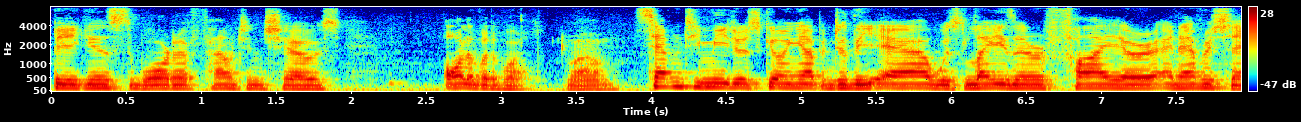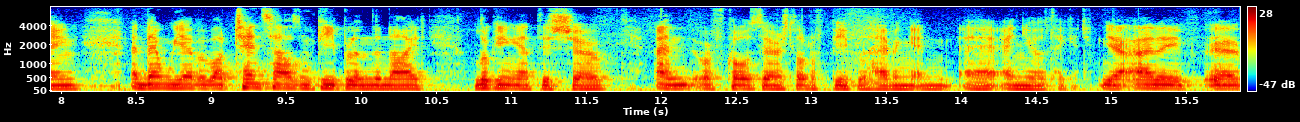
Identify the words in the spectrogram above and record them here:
biggest water fountain shows all over the world. Wow. 70 meters going up into the air with laser, fire, and everything. And then we have about 10,000 people in the night looking at this show. And of course, there's a lot of people having an uh, annual ticket. Yeah, and if uh,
